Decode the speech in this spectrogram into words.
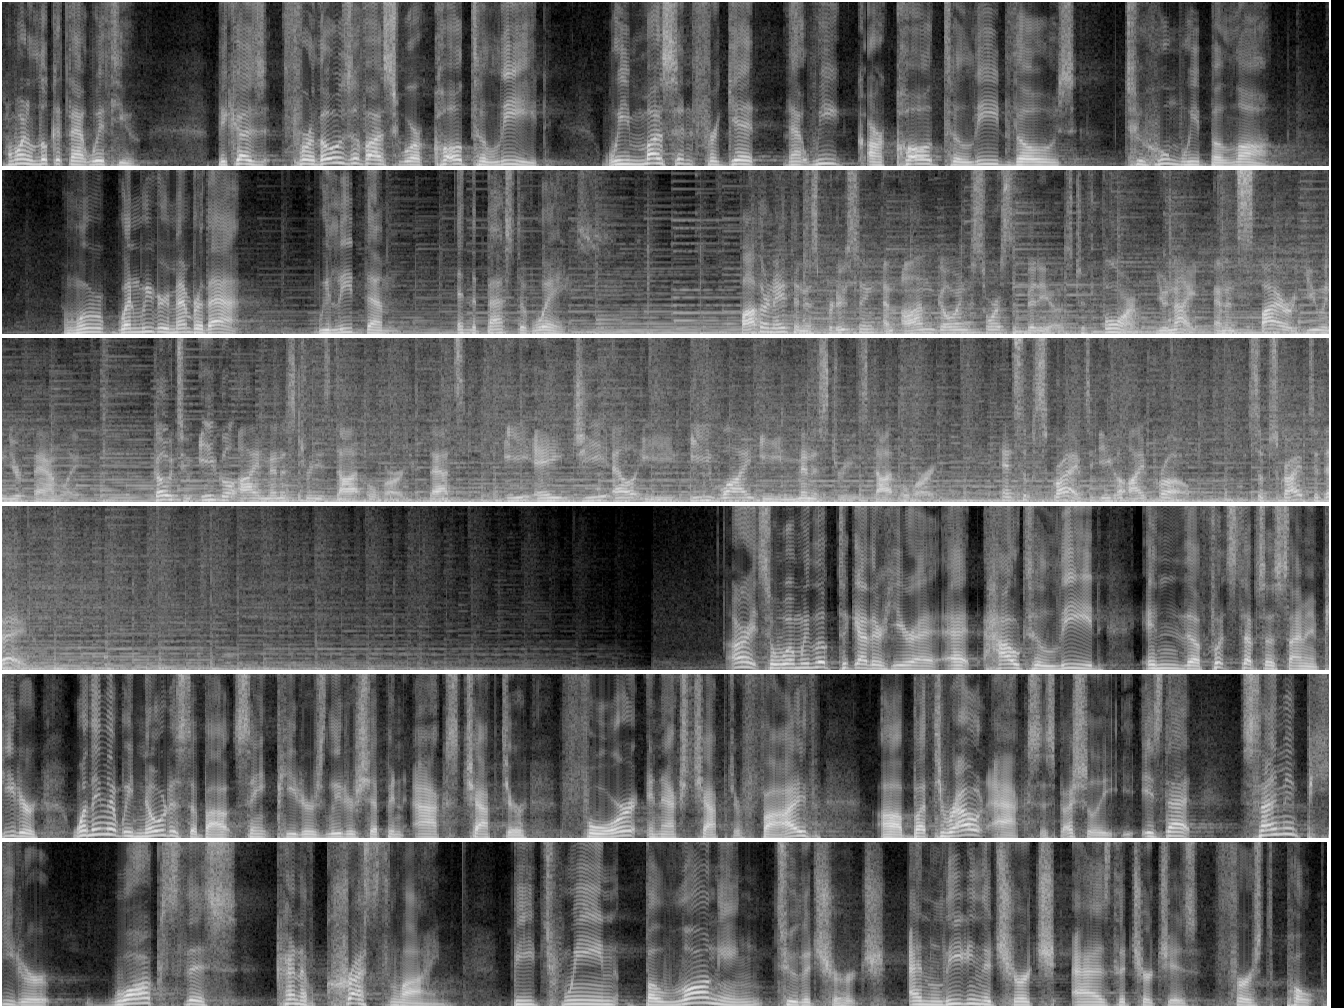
I want to look at that with you because for those of us who are called to lead, we mustn't forget that we are called to lead those to whom we belong. And when we remember that, we lead them in the best of ways. Father Nathan is producing an ongoing source of videos to form, unite, and inspire you and your family. Go to eagleeyeministries.org. That's E A G L E E Y E ministries.org and subscribe to Eagle Eye Pro. Subscribe today. All right, so when we look together here at, at, how to lead in the footsteps of Simon Peter, one thing that we notice about St. Peter's leadership in Acts chapter 4, and Acts chapter 5, uh, but throughout Acts especially, is that Simon Peter walks this kind of crest line between belonging to the church and leading the church as the church's first pope.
